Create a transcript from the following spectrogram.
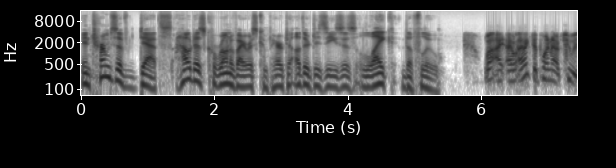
In terms of deaths, how does coronavirus virus compared to other diseases like the flu? Well, I, I like to point out too is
